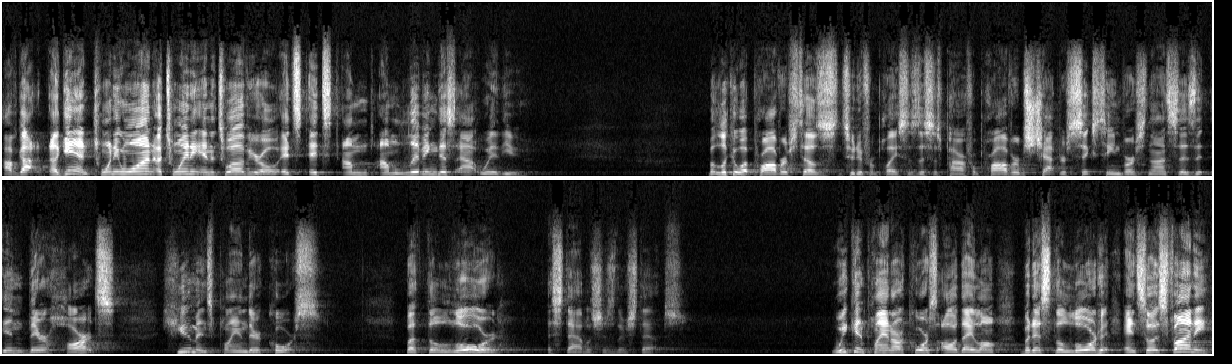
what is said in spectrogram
I've got, again, 21, a 20, and a 12 year old. It's, it's, I'm, I'm living this out with you. But look at what Proverbs tells us in two different places. This is powerful. Proverbs chapter 16, verse 9 says that in their hearts, humans plan their course, but the Lord establishes their steps. We can plan our course all day long, but it's the Lord. And so it's funny,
